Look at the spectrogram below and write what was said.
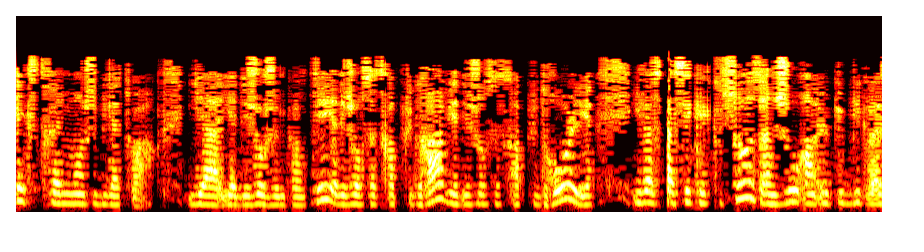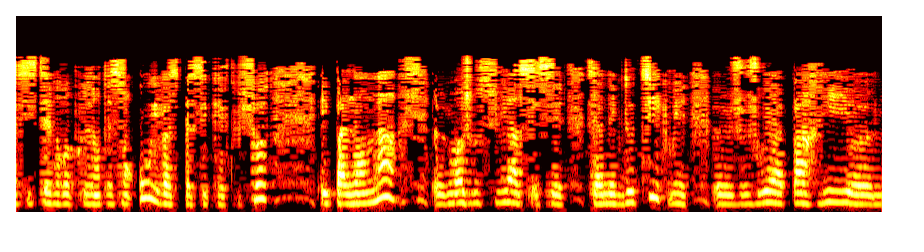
extrêmement jubilatoire. Il y, a, il y a des jours où je vais me planter, il y a des jours où ça sera plus grave, il y a des jours où ça sera plus drôle. Il va se passer quelque chose. Un jour, hein, le public va assister à une représentation où il va se passer quelque chose et pas le lendemain. Euh, moi, je me souviens, c'est, anecdotique, mais euh, je jouais à Paris euh,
